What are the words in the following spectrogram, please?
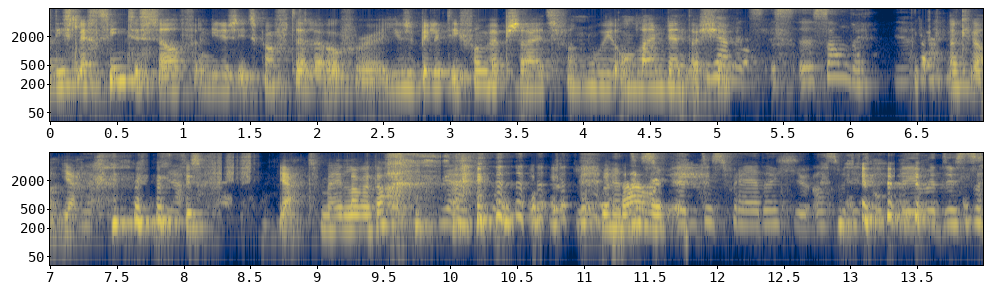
die slechtziend is zelf. En die dus iets kan vertellen over usability van websites, van hoe je online bent als je... Ja, met Sander. Ja. ja dankjewel. Ja. Ja. dus, ja, het is mij een lange dag. Ja. het, is, het is vrijdag als we dit opnemen, dus...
